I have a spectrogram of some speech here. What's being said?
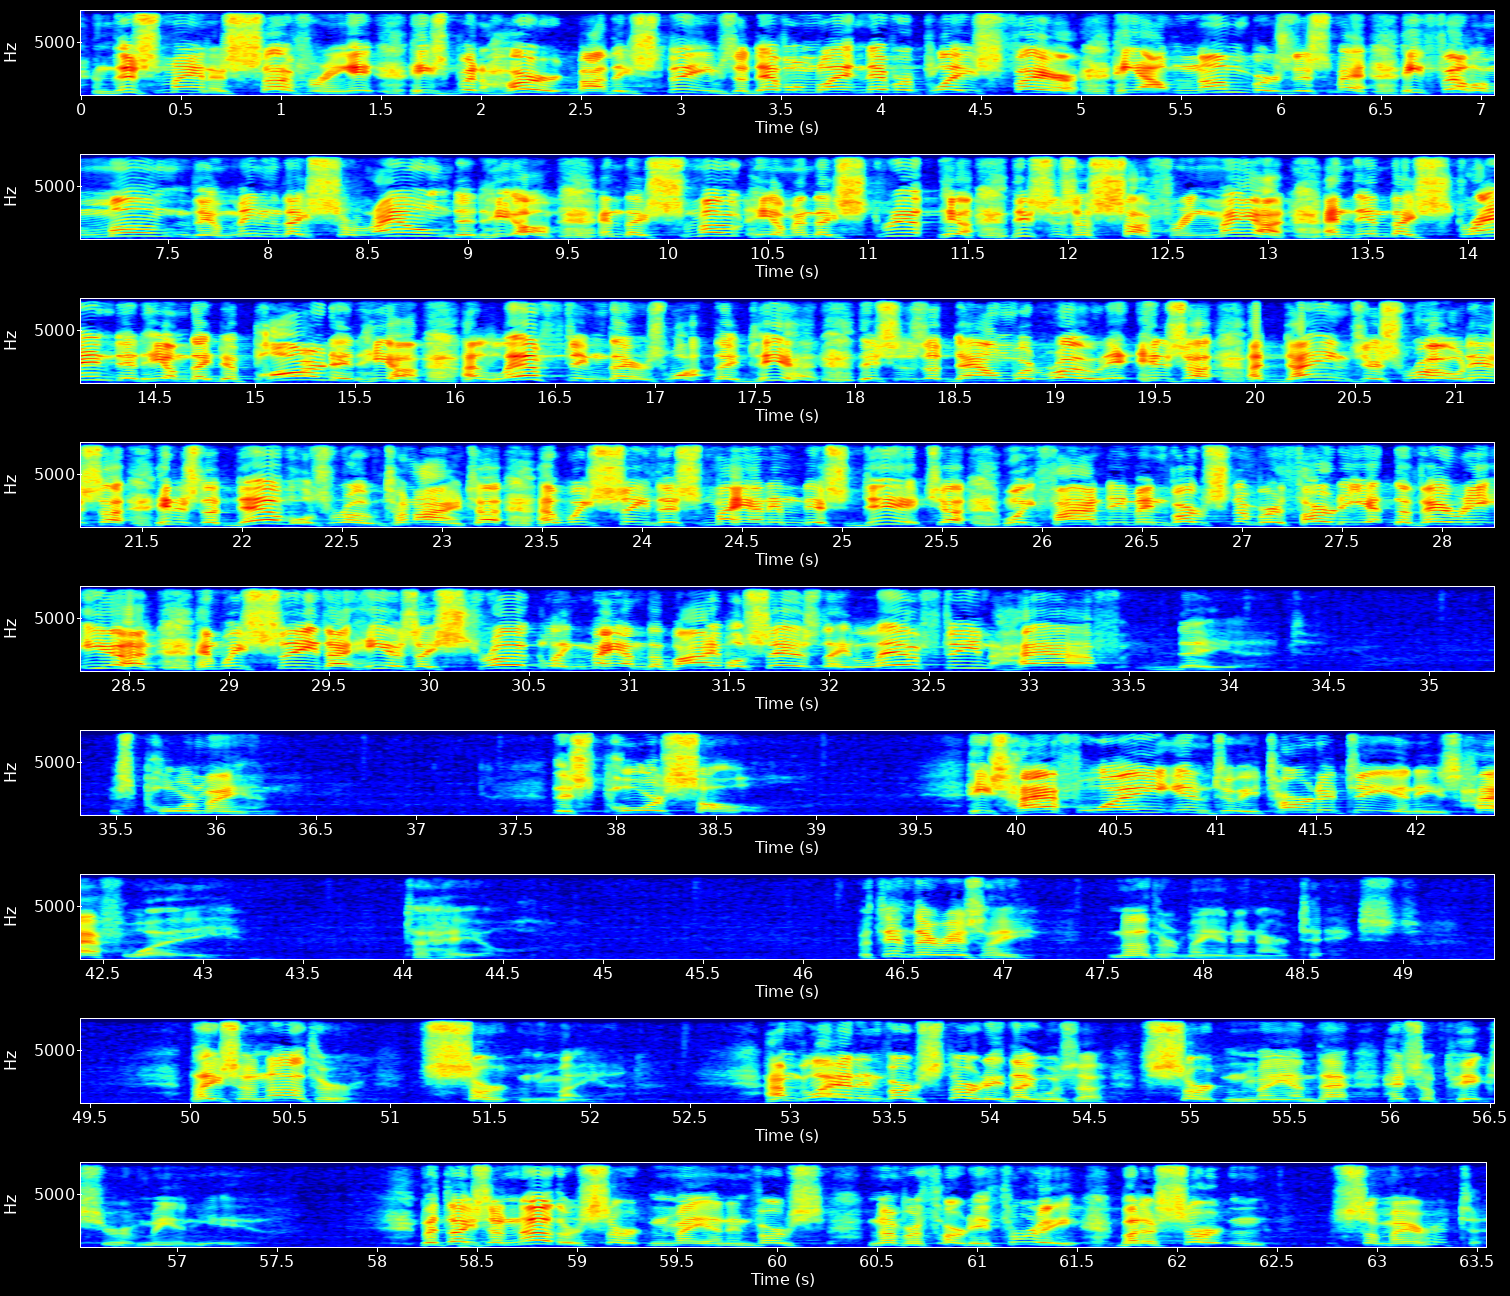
And this man is suffering. He, has been hurt by these thieves. The devil never plays fair. He outnumbers this man. He fell among them, meaning they surrounded him and they smote him and they stripped him. This is a suffering man. And then they stranded him. They departed him and left him. There's what they did. This is a downward road. It is a, a dangerous road. It is, a, it is the devil's road tonight. Uh, uh we see this man in this ditch. Uh, we find him in verse number 30 at the very end. And we see that he is a struggling man. The Bible says they left him half dead. This poor man, this poor soul. He's halfway into eternity and he's halfway to hell. But then there is a, another man in our text. There's another certain man. I'm glad in verse 30 there was a certain man. That, that's a picture of me and you. But there's another certain man in verse number 33, but a certain Samaritan.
